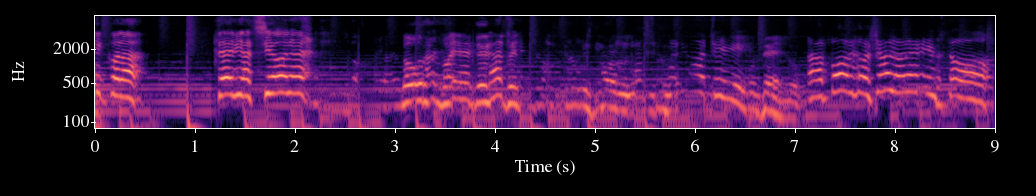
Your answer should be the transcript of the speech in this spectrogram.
Piccola deviazione Grazie. a Borgo San Lorenzo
